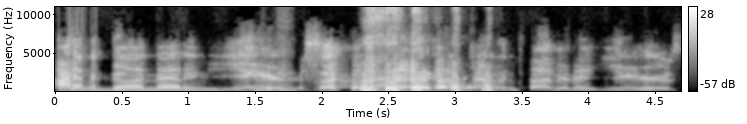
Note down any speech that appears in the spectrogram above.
I haven't done that in years. I haven't done it in years.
